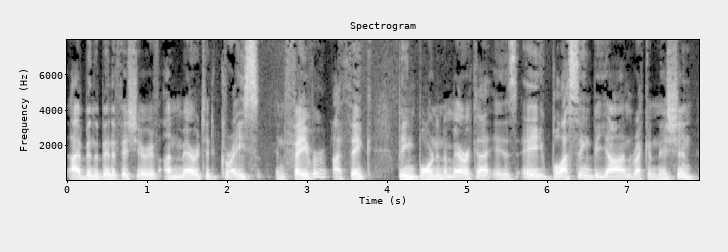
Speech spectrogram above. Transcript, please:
I've been the beneficiary of unmerited grace and favor. I think being born in America is a blessing beyond recognition.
